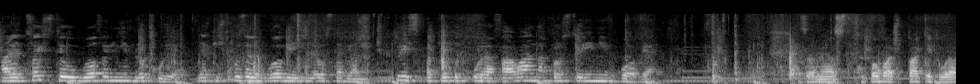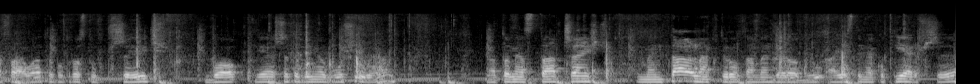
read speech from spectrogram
ale coś z tyłu głowy mnie blokuje. Jakiś puzzle w głowie jest źle ustawiony. Czy któryś z pakietów u Rafała naprostuje mi w głowie? Zamiast kupować pakiet u Rafała, to po prostu przyjdź, bo ja jeszcze tego nie ogłosiłem. Natomiast ta część mentalna, którą tam będę robił, a jestem jako pierwszy,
